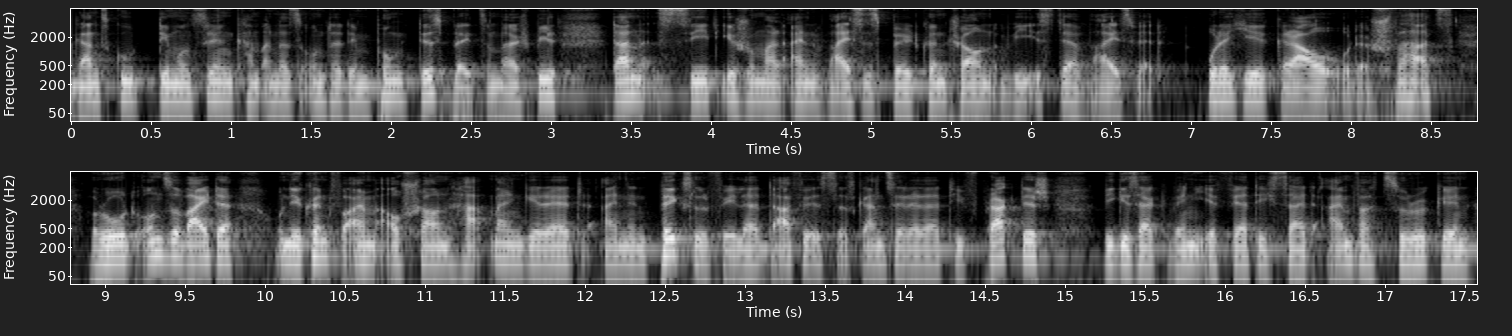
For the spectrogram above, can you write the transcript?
ganz gut demonstrieren kann man das unter dem Punkt Display zum Beispiel. Dann seht ihr schon mal ein weißes Bild, könnt schauen, wie ist der Weißwert oder hier grau oder schwarz, rot und so weiter. Und ihr könnt vor allem auch schauen, hat mein Gerät einen Pixelfehler. Dafür ist das Ganze relativ praktisch. Wie gesagt, wenn ihr fertig seid, einfach zurückgehen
